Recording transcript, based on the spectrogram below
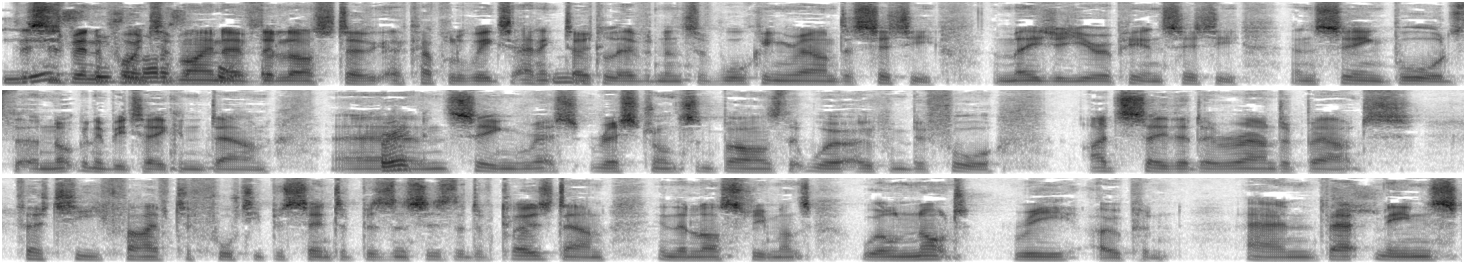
This yes, has been a point a of mine over the last uh, a couple of weeks. Anecdotal mm. evidence of walking around a city, a major European city, and seeing boards that are not going to be taken down, and Correct. seeing res- restaurants and bars that were open before. I'd say that around about 35 to 40 percent of businesses that have closed down in the last three months will not reopen. And that means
